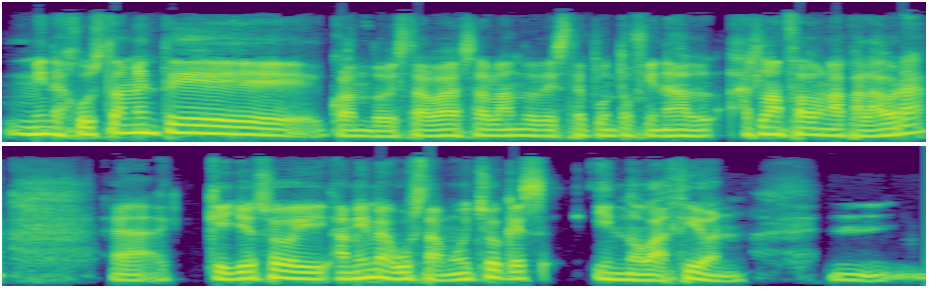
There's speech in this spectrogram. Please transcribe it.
Mira, justamente cuando estabas hablando de este punto final, has lanzado una palabra eh, que yo soy, a mí me gusta mucho, que es innovación. Mm,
